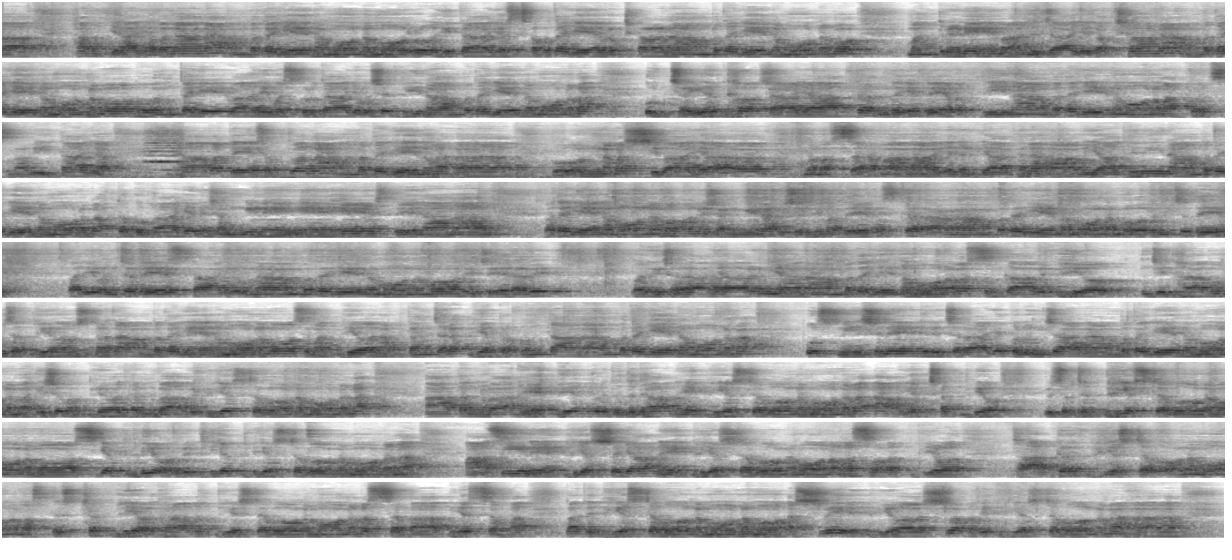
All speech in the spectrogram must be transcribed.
हन्त्याय वनानां पतये नमो नमो रोहिताय स्थपतये वृक्षाणां पतये नमो नमो मन्त्रिणे मानुजाय कक्षाणां पतये नमो नमो भवन्तये वारिवस्कृताय औषधीनां पतये नमो नमः उच्चैर्घोषाय क्रन्दयते वक्तीनां पतये नमो नमः कृत्स्नवीताय धावते सत्त्वनां पतये नमः। ॐ नमः शिवाय। नमः सहमानाय निर्व्याघन आव्याधिनीनां पतये नमो नमः ककुभाय निषङ्गिणे स्तेनानां पतये नमो नमो निषङ्गिण विशुधिमते तस्कराणां पतये नमो नमो वञ्चते परिवञ्चते स्थायूनां पतये नमो नमो निचेरवे परिचरायारण्यानां पतये नमो नमः सृकाविभ्यो जिघागुंसद्भ्यो स्नतां पतये नमो नमो सुमद्भ्यो नक्तञ्चरभ्यः प्रकृन्तानां पतये नमो नमः उष्णीशिने गिरिचराय कुलुञ्चानां पतये नमो नमः इषुमभ्यो धन्वाविभ्यश्च वो नमो नमः आतन्वानेभ्यः प्रतिदधानेभ्यश्च वो नमो नमः आयच्छद्भ्यो, विसृजद्भ्यश्च वो नमो नमोऽस्यद्भ्यो वो नमो नमः आसीनेभ्यः शयानेभ्यश्च वो नमो नमः स्ववद्भ्यो जाग्रद्भ्यश्च वो नमो नमस्तिष्ठद्भ्यो धावद्भ्यश्च वो नमो नमः सभाभ्यः सभापतिभ्यश्च वो नमो नमो, अश्वेभ्यो, अश्वपतिभ्यश्च वो नमः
